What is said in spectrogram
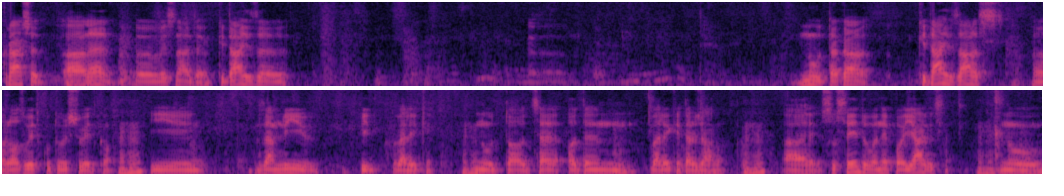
краще, але е, ви знаєте, Китай за Ну, така Китай зараз е, розвитку дуже швидко. І землі під великі. Ну, то це один великий держава. А сусіди вони появляться. Ну,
